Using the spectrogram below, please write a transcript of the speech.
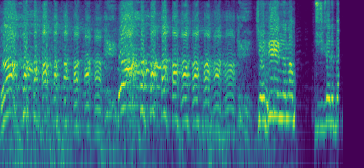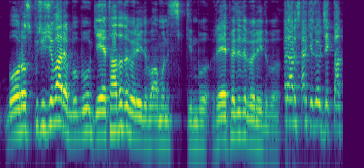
Geberin lan çocukları ben. Bu orospu çocuğu var ya bu, bu GTA'da da böyleydi bu amını siktiğim bu. RP'de de böyleydi bu. Hariç herkes ölecek lan.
